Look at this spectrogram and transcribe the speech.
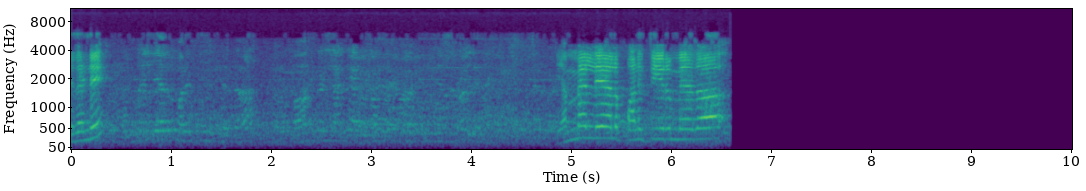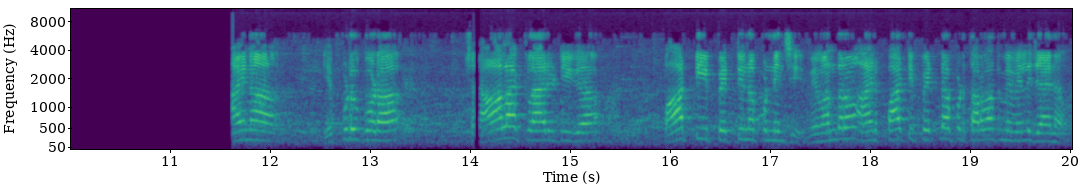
ఏదండి? ఎమ్మెల్యేల పనితీరు మీద ఆయన ఎప్పుడు కూడా చాలా క్లారిటీగా పార్టీ పెట్టినప్పటి నుంచి మేమందరం ఆయన పార్టీ పెట్టినప్పుడు తర్వాత మేము వెళ్ళి జాయిన్ అవ్వం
